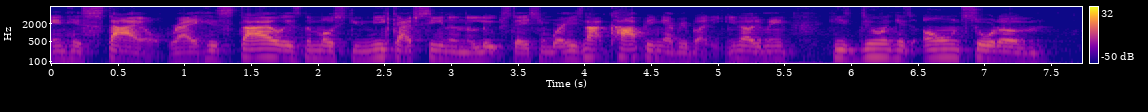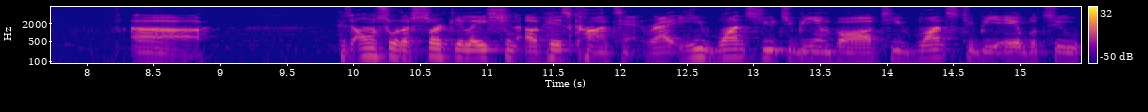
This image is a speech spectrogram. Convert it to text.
in his style, right? His style is the most unique I've seen in the loop station where he's not copying everybody. You know what I mean? He's doing his own sort of uh his own sort of circulation of his content, right? He wants you to be involved. He wants to be able to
